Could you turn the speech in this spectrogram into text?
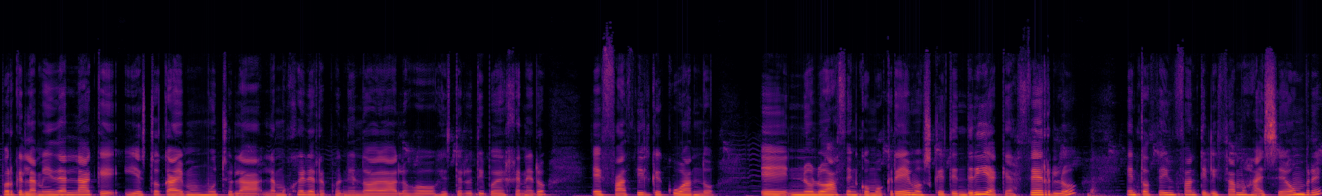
porque en la medida en la que, y esto caemos mucho las mujeres respondiendo a los estereotipos de género, es fácil que cuando eh, no lo hacen como creemos que tendría que hacerlo, entonces infantilizamos a ese hombre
